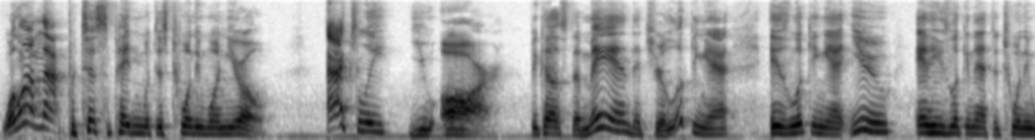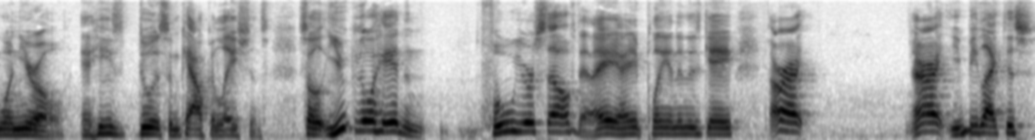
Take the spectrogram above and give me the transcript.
well, I'm not participating with this 21 year old. Actually, you are because the man that you're looking at is looking at you and he's looking at the 21 year old and he's doing some calculations. So you can go ahead and fool yourself that, hey, I ain't playing in this game. All right. All right. You'd be like this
